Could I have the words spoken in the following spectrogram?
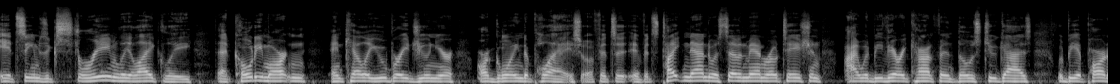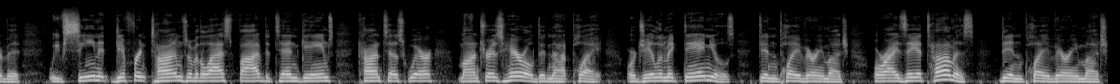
it seems extremely likely that Cody Martin and Kelly Oubre Jr. are going to play. So if it's a, if it's tightened down to a seven man rotation, I would be very confident those two guys would be a part of it. We've seen at different times over the last five to ten games contests where Montrezl Harrell did not play, or Jalen McDaniels didn't play very much, or Isaiah Thomas didn't play very much.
